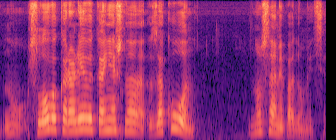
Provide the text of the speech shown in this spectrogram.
Ну, слово королевы, конечно, закон, но сами подумайте.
